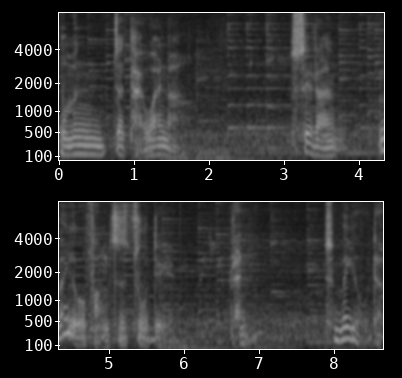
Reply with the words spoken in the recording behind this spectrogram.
我们在台湾呢，虽然没有房子住的人是没有的，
